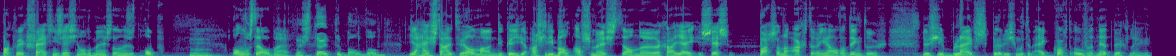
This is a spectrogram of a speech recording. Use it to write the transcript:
pakweg 15, 1600 mensen, dan is het op. Hmm. Onvoorstelbaar. Maar stuit de bal dan? Ja, hij stuit wel, maar nu kun je, als je die bal afsmasht, dan uh, ga jij zes passen naar achter en je haalt dat ding terug. Dus je blijft spelen. Dus je moet hem eigenlijk kort over het net wegleggen.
